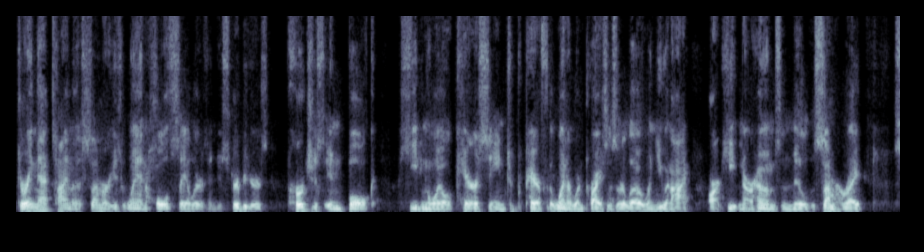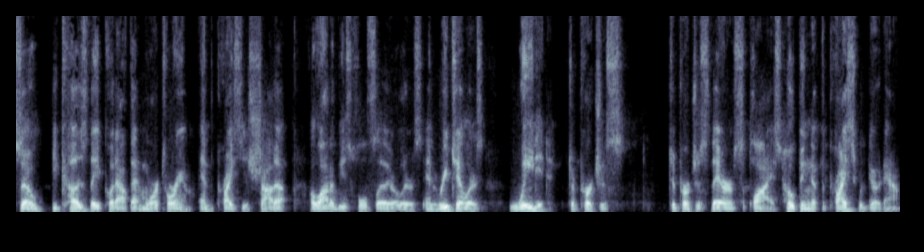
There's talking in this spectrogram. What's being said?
during that time of the summer is when wholesalers and distributors purchase in bulk heating oil, kerosene to prepare for the winter when prices are low. When you and I aren't heating our homes in the middle of the summer, right? So because they put out that moratorium and the prices shot up, a lot of these wholesalers and retailers waited to purchase to purchase their supplies, hoping that the price would go down.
